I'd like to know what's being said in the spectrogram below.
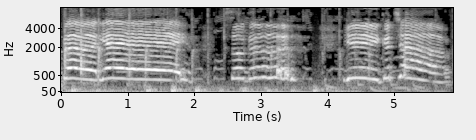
good. Yay. So good. Yay, good job.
